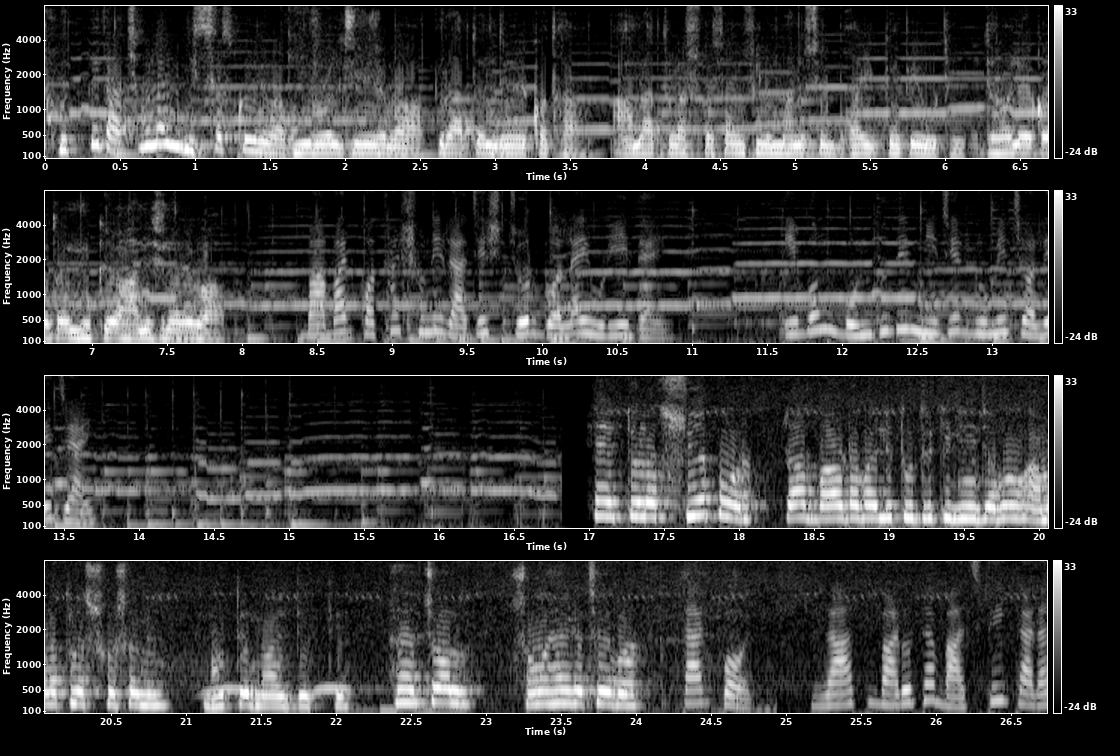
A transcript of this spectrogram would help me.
ভূত পেত আছে বলে আমি বিশ্বাস করি না বাবা। কি বলছিস রে বাবা? পুরাতন দিনের কথা। আমরা তোলা শ্মশান শুনে মানুষের ভয় কেঁপে উঠে এই ধরনের কথা মুখে আনিস না রে বাপ। বাবার কথা শুনে রাজেশ জোর গলায় উড়িয়ে দেয় এবং বন্ধুদের নিজের রুমে চলে যায়। হ্যাঁ তোরা শুয়ে পড়। রাত বারোটা বাজলে তোদেরকে নিয়ে যাব। আমরা তোলা শ্মশানে ভূতের নাচ দেখতে। হ্যাঁ চল, সময় হয়ে গেছে এবার। তারপর রাত বারোটা বাজতেই তারা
